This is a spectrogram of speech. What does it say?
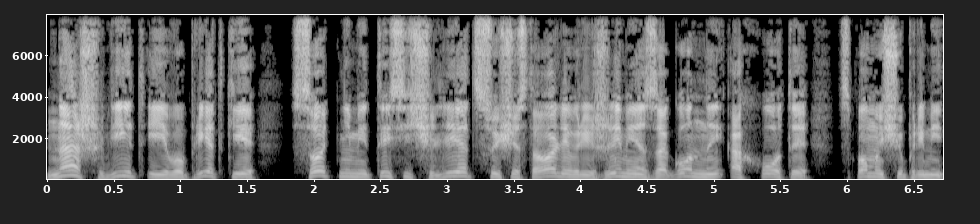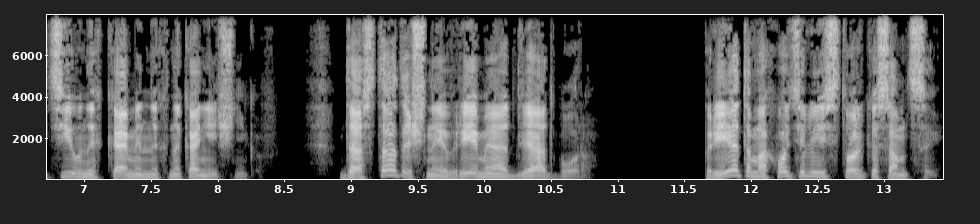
Наш вид и его предки сотнями тысяч лет существовали в режиме загонной охоты с помощью примитивных каменных наконечников. Достаточное время для отбора. При этом охотились только самцы.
